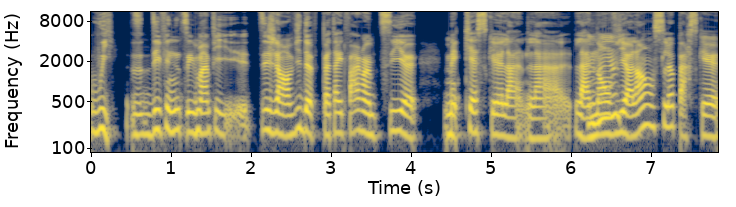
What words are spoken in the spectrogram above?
Oui, définitivement. Puis j'ai envie de peut-être faire un petit. Euh, mais qu'est-ce que la, la, la mm-hmm. non-violence, là? Parce que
